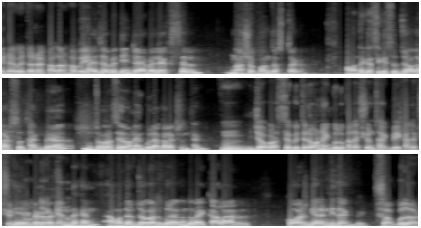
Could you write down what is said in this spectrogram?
এটার ভিতরে কালার হবে? সাইজ হবে তিনটা এমএল এক্সেল নশো পঞ্চাশ টাকা। আমাদের কাছে কিছু জগার্সও থাকবে। জগার্সের অনেকগুলো কালেকশন থাকবে। হুম জগার্সের ভিতরে অনেকগুলো কালেকশন থাকবে। কালেকশনগুলো দেখেন। দেখেন। আমাদের জগার্সগুলো কিন্তু ভাই কালার কস গ্যারান্টি থাকবে। সবগুলোর?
